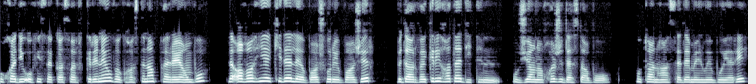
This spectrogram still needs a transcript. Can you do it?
و خدی اوفیس کا صرف کرنه و گهستنا پریان بو ل آواهی کیده ل باشور باجر به دار وکری هاتا دیتن و جیانا خوش دستا بو. و تانها سده منوی بویاره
